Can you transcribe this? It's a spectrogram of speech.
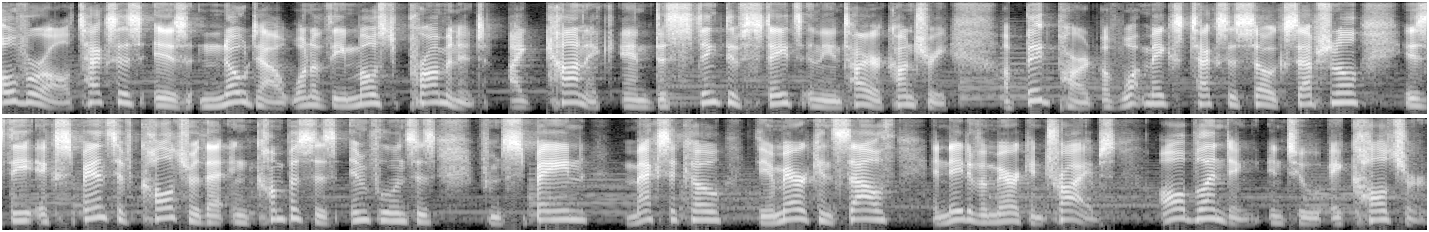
Overall, Texas is no doubt one of the most prominent, iconic, and distinctive states in the entire country. A big part of what makes Texas so exceptional is the expansive culture that encompasses influences from Spain, Mexico, the American South, and Native American tribes all blending into a culture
